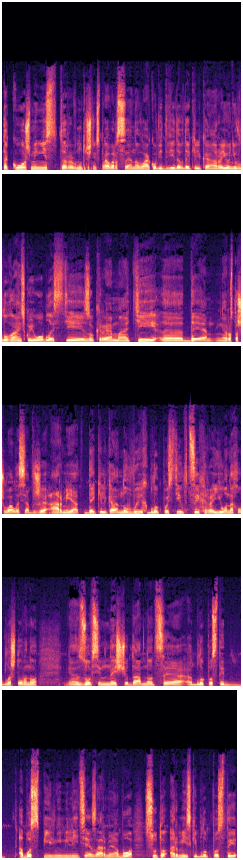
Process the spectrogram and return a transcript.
також міністр внутрішніх справ Арсен Аваков відвідав декілька районів Луганської області, зокрема ті, е, де розташувалася вже армія. Декілька нових блокпостів в цих районах облаштовано е, зовсім нещодавно. Це блокпости. Або спільні міліція з армією, або суто армійські блокпости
